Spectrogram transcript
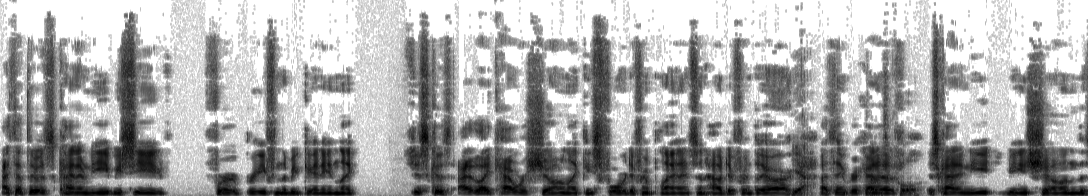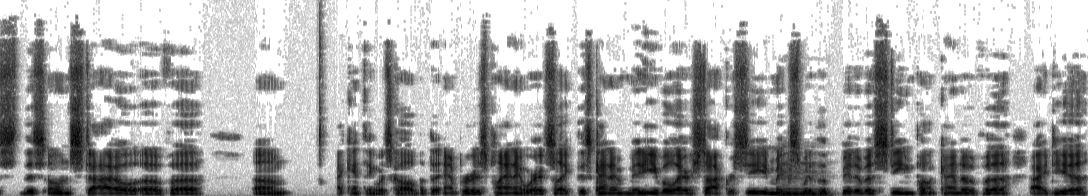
I thought that was kind of neat. We see for a brief in the beginning, like just because I like how we're shown like these four different planets and how different they are. Yeah. I think we're kind of cool. it's kind of neat being shown this this own style of uh um I can't think what it's called, but the Emperor's planet where it's like this kind of medieval aristocracy mixed with a Mm. bit of a steampunk kind of uh idea.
